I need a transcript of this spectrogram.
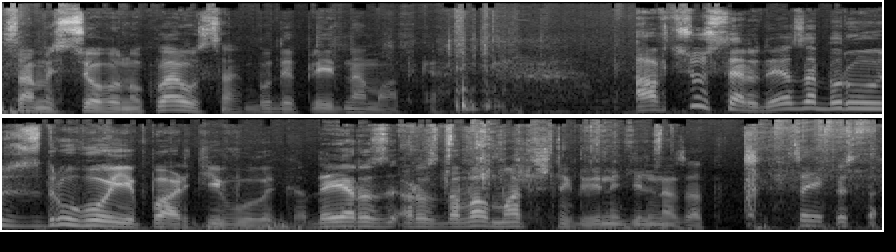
Саме з цього нуклеуса буде плідна матка. А в цю середу я заберу з другої партії вулика, де я роздавав маточник дві неділі назад. Це якось так.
